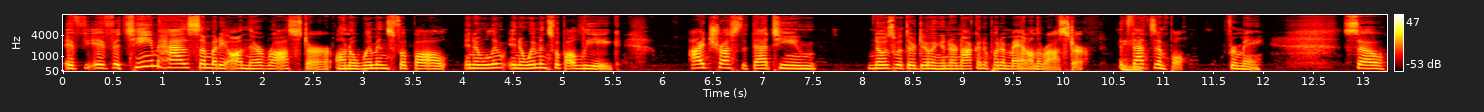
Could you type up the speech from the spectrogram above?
If if a team has somebody on their roster on a women's football in a in a women's football league, I trust that that team knows what they're doing and they're not going to put a man on the roster. It's mm-hmm. that simple for me. So,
